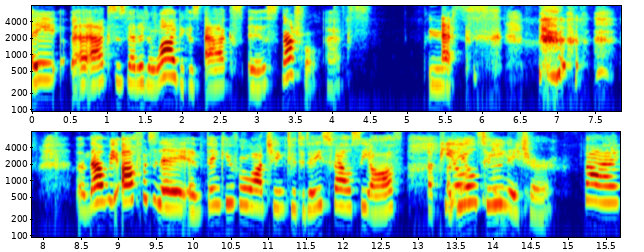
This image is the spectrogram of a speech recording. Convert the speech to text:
A X is better than Y because X is natural. X. X. and that'll be all for today. And thank you for watching to today's fallacy of Appeal, appeal to, to nature. nature. Bye.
